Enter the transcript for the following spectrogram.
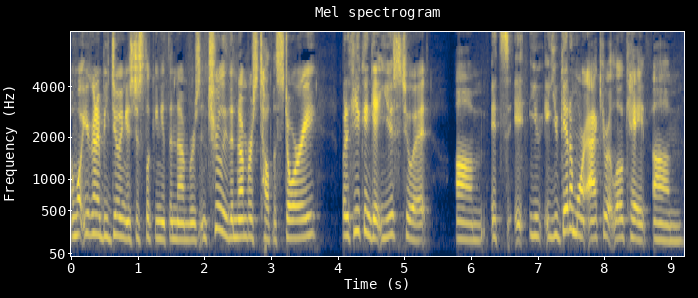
And what you're going to be doing is just looking at the numbers. And truly, the numbers tell the story. But if you can get used to it, um, it's it, you you get a more accurate locate. Um,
